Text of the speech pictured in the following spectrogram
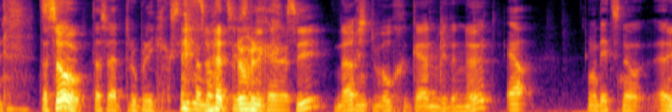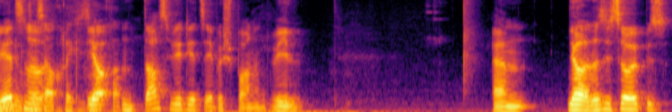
das So. Wär, das wäre die Rubrik gewesen. Das wäre die Rubrik gewesen. Nächste Woche gerne wieder nicht. Ja. Und jetzt noch eine Jetzt Minute noch- sachliche Ja, Sachen. und das wird jetzt eben spannend, weil. Ähm, ja, das ist so etwas,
